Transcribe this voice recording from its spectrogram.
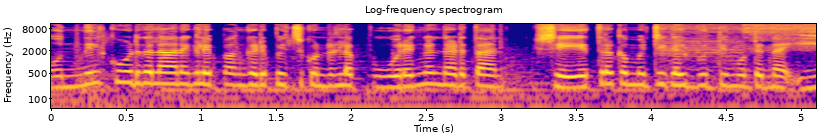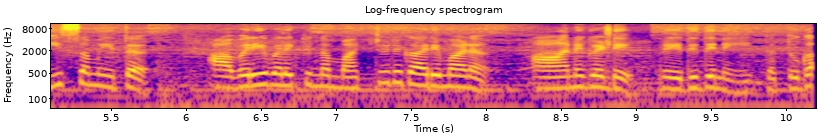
ഒന്നിൽ കൂടുതൽ ആനകളെ പങ്കെടുപ്പിച്ചുകൊണ്ടുള്ള പൂരങ്ങൾ നടത്താൻ ക്ഷേത്ര കമ്മിറ്റികൾ ബുദ്ധിമുട്ടുന്ന ഈ സമയത്ത് അവരെ വലയ്ക്കുന്ന മറ്റൊരു കാര്യമാണ് ആനകളുടെ പ്രതിദിന ഏക്കത്തുക.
